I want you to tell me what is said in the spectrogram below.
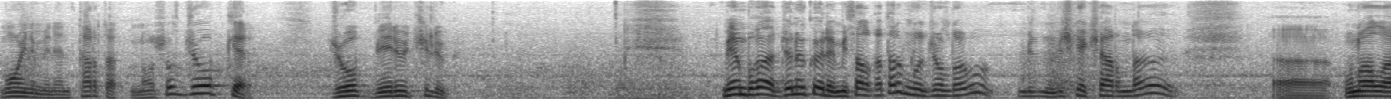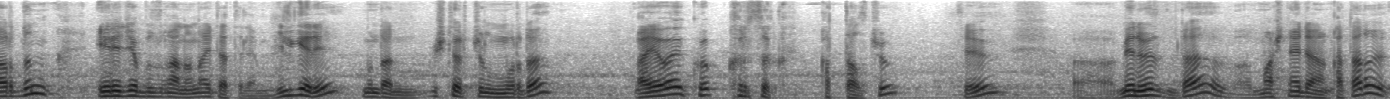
Мойну менен тартат. Мына ушул жоопкер жооп берүүчүлүк. Мен буга жөнөкөй эле мисал катары мына жолдогу биздин бишкек шаарындагы унаалардын эреже бузганын айтат элем илгери мындан үч төрт жыл мурда аябай көп кырсык катталчу. Себеби мен өзүм да машина айдаган катары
